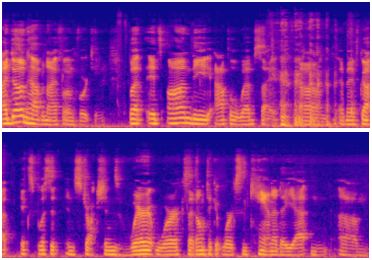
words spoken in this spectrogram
I don't have an iPhone 14, but it's on the Apple website, um, and they've got explicit instructions where it works. I don't think it works in Canada yet, and um,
